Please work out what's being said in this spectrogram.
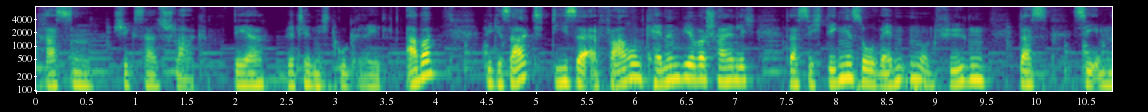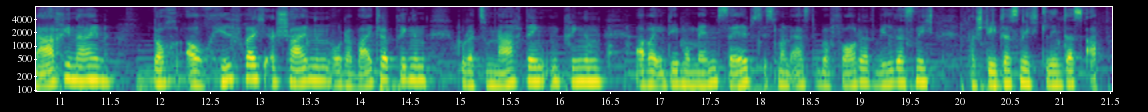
krassen Schicksalsschlag der wird hier nicht gut geredet. Aber wie gesagt, diese Erfahrung kennen wir wahrscheinlich, dass sich Dinge so wenden und fügen, dass sie im Nachhinein doch auch hilfreich erscheinen oder weiterbringen oder zum Nachdenken bringen. Aber in dem Moment selbst ist man erst überfordert, will das nicht, versteht das nicht, lehnt das ab.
